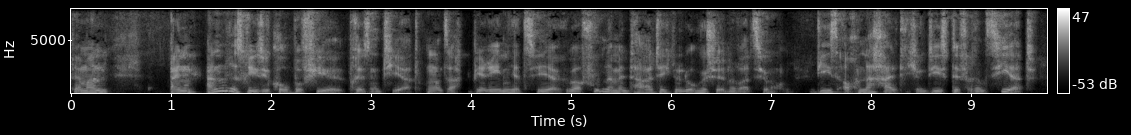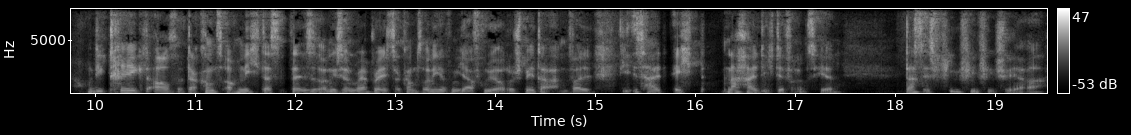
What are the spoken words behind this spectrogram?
Wenn man ein anderes Risikoprofil präsentiert und man sagt, wir reden jetzt hier über fundamental technologische Innovation, die ist auch nachhaltig und die ist differenziert und die trägt auch, da kommt es auch nicht, das, da ist es auch nicht so ein Red Race, da kommt es auch nicht auf ein Jahr früher oder später an, weil die ist halt echt nachhaltig differenziert. Das ist viel, viel, viel schwerer.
